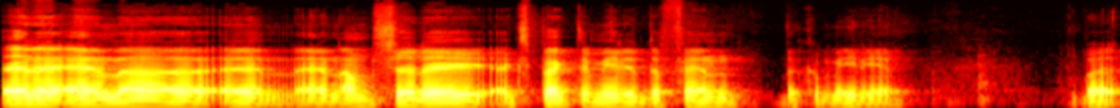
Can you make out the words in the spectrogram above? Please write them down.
and and uh, and and I'm sure they expected me to defend the comedian, but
